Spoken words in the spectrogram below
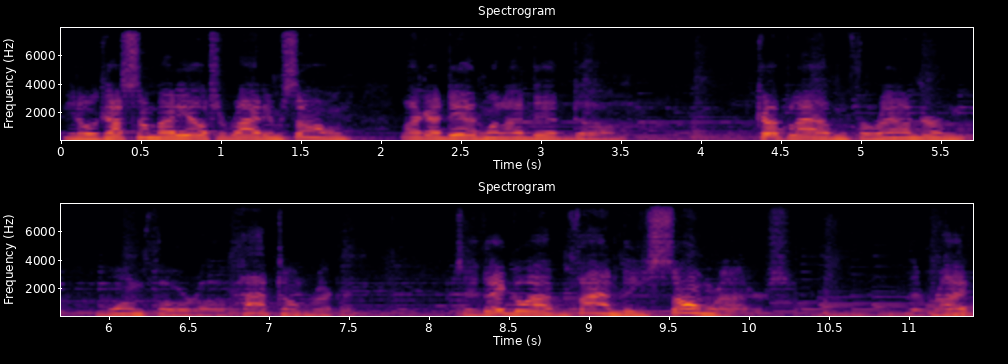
you know, got somebody else to write him songs, like I did when I did um, a couple albums for Rounder and one for uh, High Tone Record. See, they go out and find these songwriters that write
